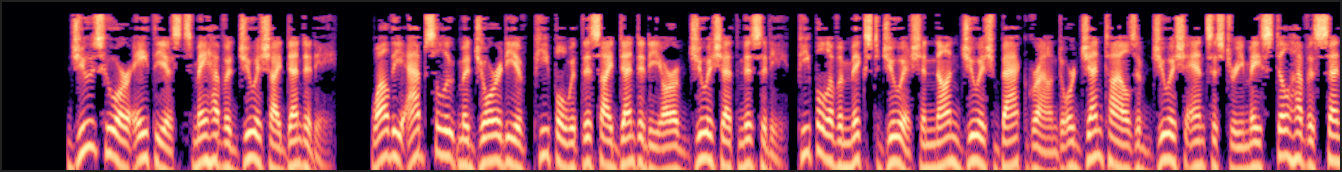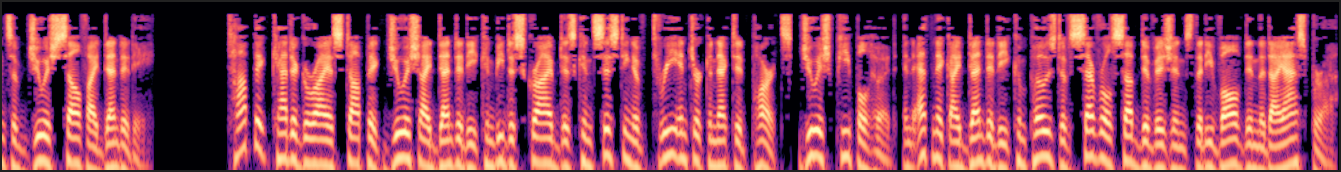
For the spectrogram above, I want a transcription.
Jews who are atheists may have a Jewish identity. While the absolute majority of people with this identity are of Jewish ethnicity, people of a mixed Jewish and non-Jewish background or Gentiles of Jewish ancestry may still have a sense of Jewish self-identity. Topic categorize topic Jewish identity can be described as consisting of three interconnected parts, Jewish peoplehood, an ethnic identity composed of several subdivisions that evolved in the diaspora.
